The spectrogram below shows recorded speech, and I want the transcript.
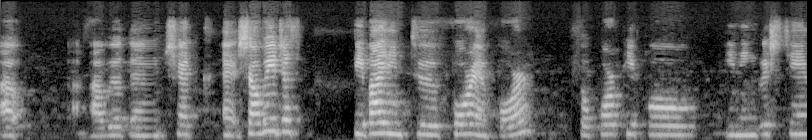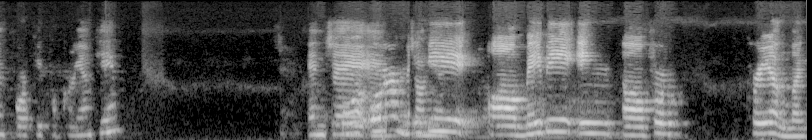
I, I will then check. Uh, shall we just divide into four and four? So four people in English team, four people Korean team. NJ Or, or and maybe uh maybe in uh for Korean like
